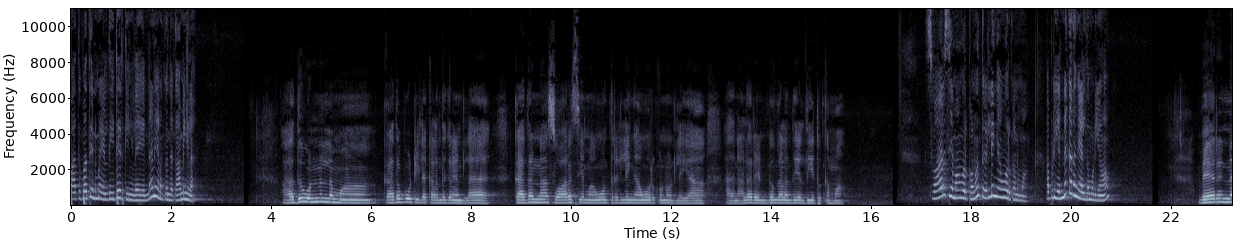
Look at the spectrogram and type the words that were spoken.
பார்த்து பார்த்து என்னமோ எழுதிக்கிட்டே இருக்கீங்களே என்னன்னு எனக்கு கொஞ்சம் காமிங்களேன் அது ஒன்றும் இல்லைம்மா. கதை போட்டியில் கலந்துக்கிறேன்ல. கதைன்னா சுவாரஸ்யமாகவும் த்ரில்லிங்காகவும் இருக்கணும் இல்லையா? அதனால் ரெண்டும் கலந்து எழுதிட்டு இருக்கேம்மா. சுவாரஸ்யமாகவும் இருக்கணும் த்ரில்லிங்காகவும் இருக்கணுமா? அப்படி என்ன கதைங்க எழுத முடியும்? வேற என்ன?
